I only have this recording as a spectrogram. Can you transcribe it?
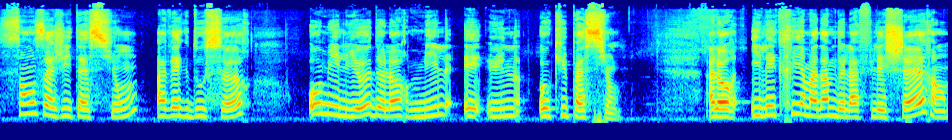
sans agitation, avec douceur, au milieu de leurs mille et une occupations? Alors, il écrit à Madame de la Fléchère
